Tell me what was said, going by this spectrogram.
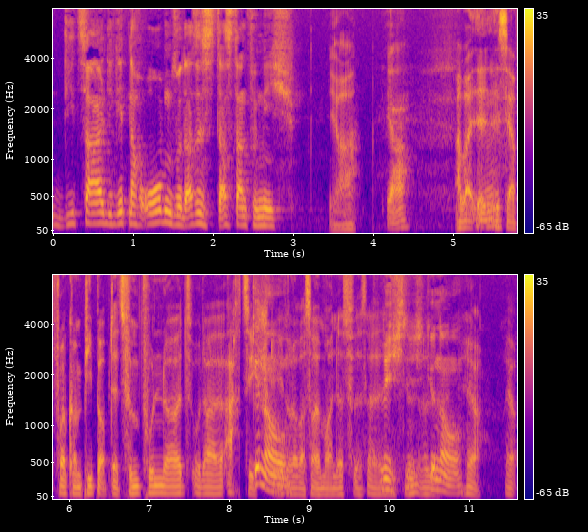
die Zahl, die geht nach oben, so das ist das dann für mich. Ja. Ja. Aber ja. ist ja vollkommen piepe, ob jetzt 500 oder 80 genau. steht oder was auch immer. Das ist halt Richtig, also, genau. Ja, ja.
